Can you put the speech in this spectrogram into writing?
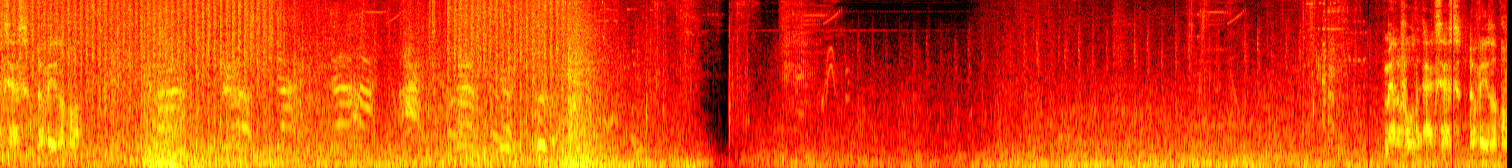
Access available. Manifold access available.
